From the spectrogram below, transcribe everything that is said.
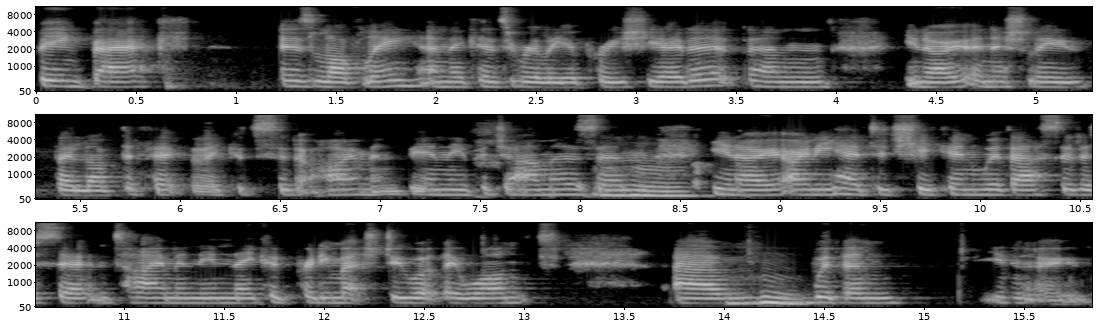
being back is lovely and the kids really appreciate it. And, you know, initially they loved the fact that they could sit at home and be in their pajamas mm-hmm. and, you know, only had to check in with us at a certain time and then they could pretty much do what they want um, mm-hmm. within you know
